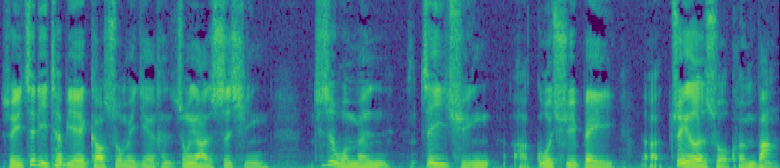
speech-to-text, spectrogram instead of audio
所以这里特别告诉我们一件很重要的事情，就是我们这一群啊，过去被呃罪恶所捆绑，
